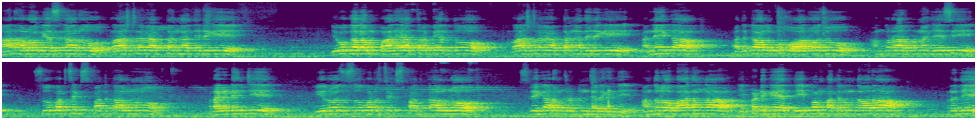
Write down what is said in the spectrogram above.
నారా లోకేష్ గారు రాష్ట్ర వ్యాప్తంగా తిరిగి యువగలం పాదయాత్ర పేరుతో రాష్ట్ర వ్యాప్తంగా తిరిగి అనేక పథకాలకు ఆ రోజు అంకురార్పణ చేసి సూపర్ సిక్స్ పథకాలను ప్రకటించి ఈరోజు సూపర్ సిక్స్ పథకాల్లో శ్రీకారం చుట్టడం జరిగింది. అందులో భాగంగా ఇప్పటికే దీపం పథకం ద్వారా ప్రతి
